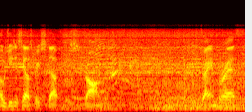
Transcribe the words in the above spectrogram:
Oh Jesus stuffed. It's strong. Dragon Breath.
